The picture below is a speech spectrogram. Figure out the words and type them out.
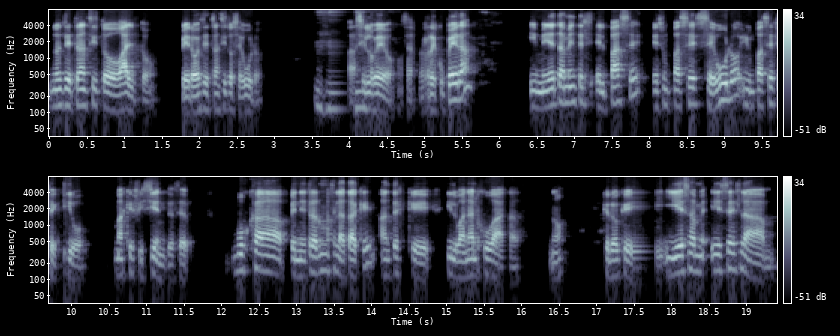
no es de tránsito alto, pero es de tránsito seguro. Así lo veo. O sea, recupera, inmediatamente el, pase es un pase seguro y un pase efectivo, más que eficiente. O sea, busca penetrar más el ataque antes que hilvanar jugadas, ¿no? Creo que, y esa, esa es la,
